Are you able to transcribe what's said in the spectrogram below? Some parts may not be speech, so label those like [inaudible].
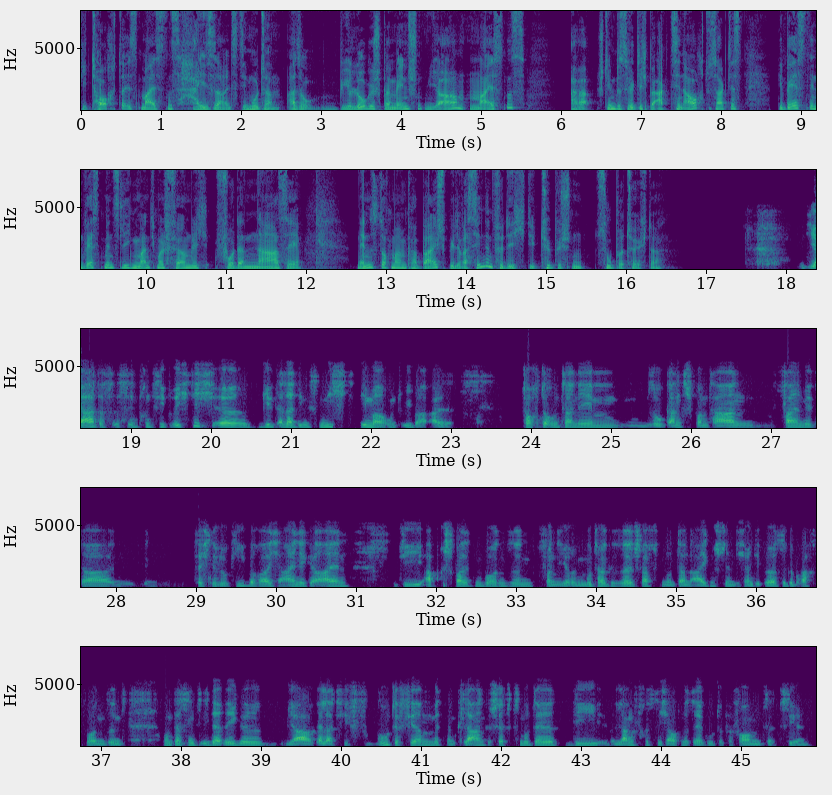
Die Tochter ist meistens heißer als die Mutter. Also biologisch bei Menschen, ja, meistens. Aber stimmt es wirklich bei Aktien auch? Du sagtest, die besten Investments liegen manchmal förmlich vor der Nase. Nenn uns doch mal ein paar Beispiele. Was sind denn für dich die typischen Supertöchter? Ja, das ist im Prinzip richtig, äh, gilt allerdings nicht immer und überall. Tochterunternehmen, so ganz spontan fallen mir da im, im Technologiebereich einige ein, die abgespalten worden sind von ihren Muttergesellschaften und dann eigenständig an die Börse gebracht worden sind. Und das sind in der Regel ja relativ gute Firmen mit einem klaren Geschäftsmodell, die langfristig auch eine sehr gute Performance erzielen.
